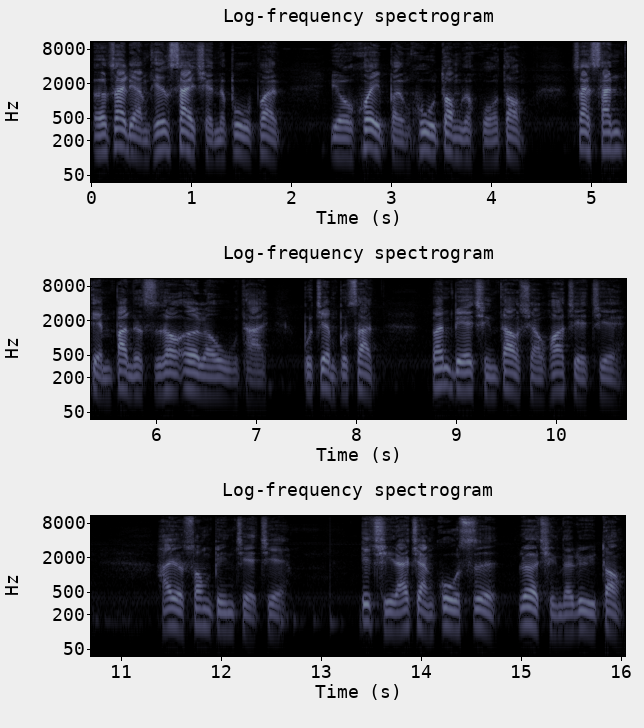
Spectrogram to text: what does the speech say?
而在两天赛前的部分，有绘本互动的活动，在三点半的时候，二楼舞台不见不散。分别请到小花姐姐，还有松饼姐姐，一起来讲故事，热情的律动。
